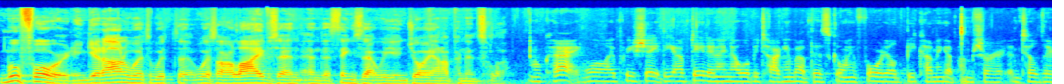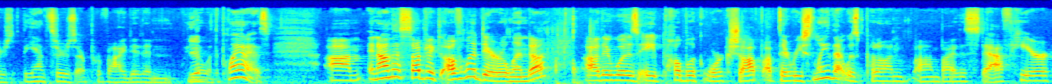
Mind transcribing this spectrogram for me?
move forward and get on with, with, the- with our lives and, and the things that we enjoy on a peninsula. Okay, well, I appreciate the update, and I know we'll be talking about this going forward. It'll be coming up, I'm sure, until there's, the answers are provided and we know what the plan is. Um, And on the subject of Ladera, Linda, uh, there was a public workshop up there recently that was put on um, by the staff here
